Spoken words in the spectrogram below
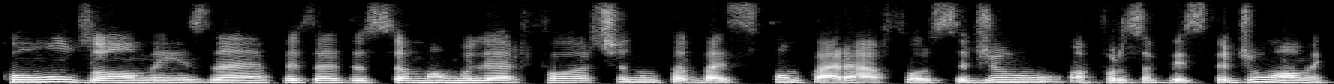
com os homens, né? Apesar de eu ser uma mulher forte, nunca vai se comparar a força de um, a força física de um homem.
